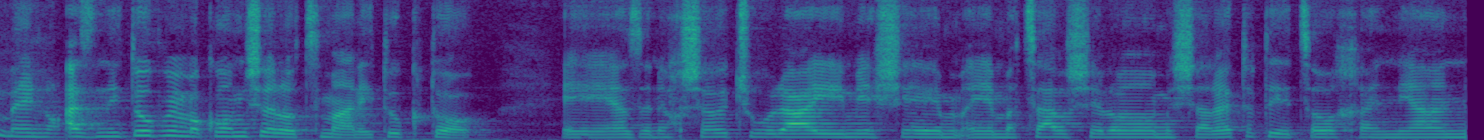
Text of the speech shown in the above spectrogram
ממנו. אז ניתוק ממקום של עוצמה, ניתוק טוב. אה, אז אני חושבת שאולי אם יש אה, מצב שלא משרת אותי, לצורך העניין,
